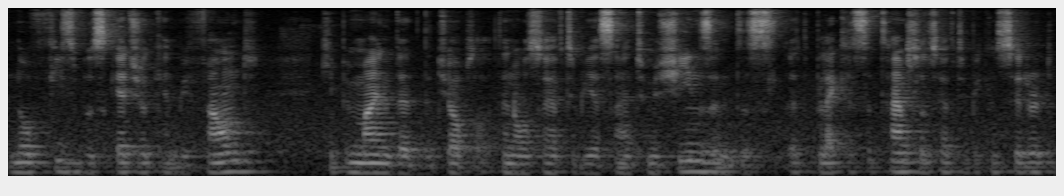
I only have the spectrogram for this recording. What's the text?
no feasible schedule can be found Keep in mind that the jobs then also have to be assigned to machines and this, the blacklisted time slots have to be considered.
